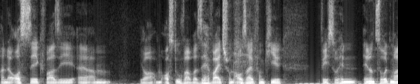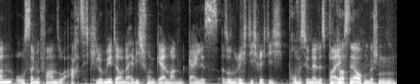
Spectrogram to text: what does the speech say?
an der Ostsee quasi äh, am, ja, am Ostufer, aber sehr weit schon außerhalb von Kiel bin ich so hin, hin und zurück mal in Ostern gefahren, so 80 Kilometer und da hätte ich schon gern mal ein geiles, also ein richtig, richtig professionelles Die Bike. kosten ja auch ein bisschen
